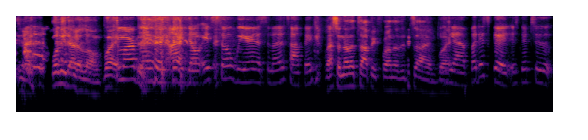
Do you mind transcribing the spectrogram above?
you know, we'll leave that alone. But Tamar blends and I don't. It's so weird. That's another topic. that's another topic for another time. But yeah, but it's good. It's good to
